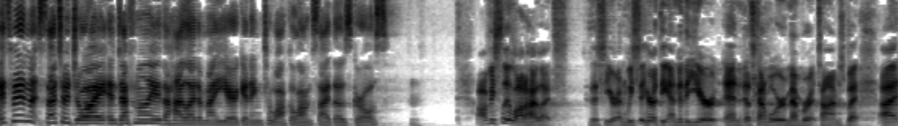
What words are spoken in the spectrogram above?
it's been such a joy and definitely the highlight of my year getting to walk alongside those girls. Obviously, a lot of highlights this year, and we sit here at the end of the year, and that's kind of what we remember at times. But uh,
